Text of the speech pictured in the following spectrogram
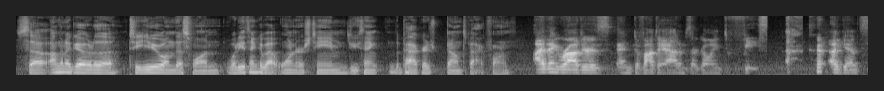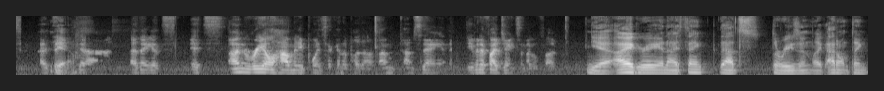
So I'm gonna go to the to you on this one. What do you think about Warner's team? Do you think the Packers bounce back for him? I think Rodgers and Davante Adams are going to feast against. I think. Yeah. Uh, I think it's it's unreal how many points they're going to put up. I'm I'm saying it. Even if I jinx them, I go fuck. Yeah, I agree, and I think that's the reason. Like, I don't think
